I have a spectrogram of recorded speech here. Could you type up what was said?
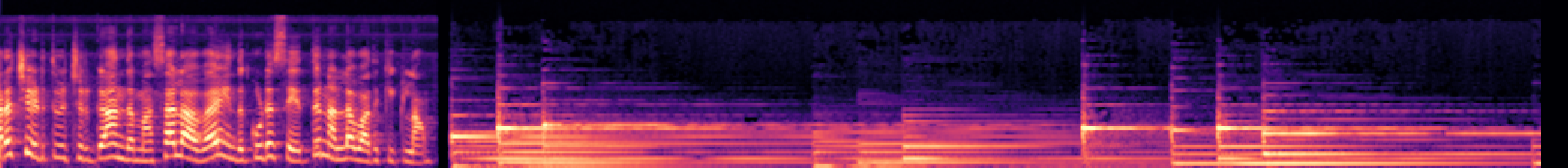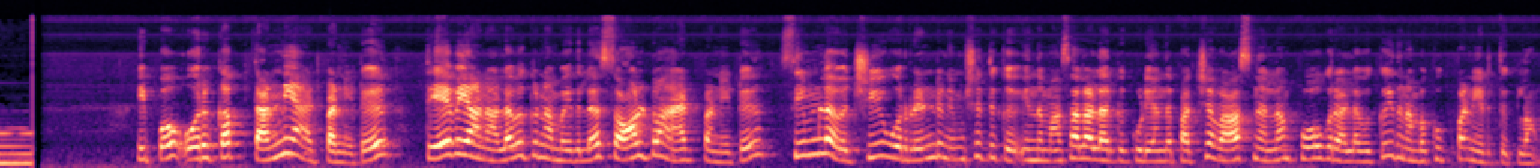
அரைச்சி எடுத்து வச்சுருக்க அந்த மசாலாவை இந்த கூட சேர்த்து நல்லா வதக்கிக்கலாம். இப்போது ஒரு கப் தண்ணி ஆட் பண்ணிவிட்டு தேவையான அளவுக்கு நம்ம இதில் சால்ட்டும் ஆட் பண்ணிவிட்டு சிம்மில் வச்சு ஒரு ரெண்டு நிமிஷத்துக்கு இந்த மசாலாவில் இருக்கக்கூடிய அந்த பச்சை வாசனைலாம் போகிற அளவுக்கு இதை நம்ம குக் பண்ணி எடுத்துக்கலாம்.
